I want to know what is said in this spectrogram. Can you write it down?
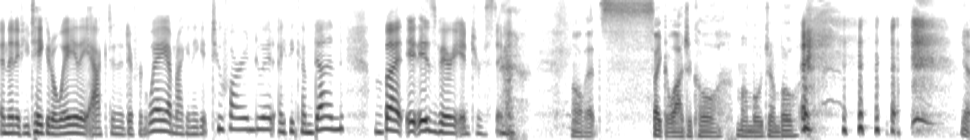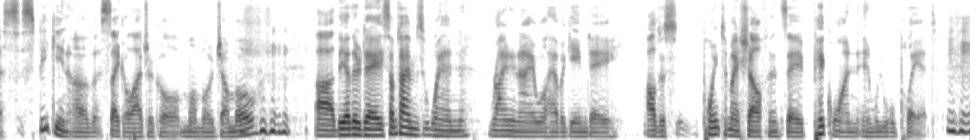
and then if you take it away, they act in a different way. I'm not going to get too far into it. I think I'm done, but it is very interesting. All that psychological mumbo jumbo. yes. Speaking of psychological mumbo jumbo, uh, the other day, sometimes when Ryan and I will have a game day, I'll just point to my shelf and say, pick one and we will play it. Mm-hmm.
